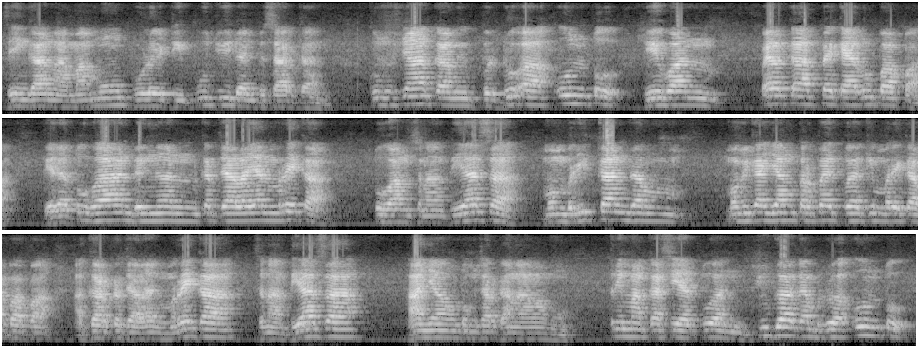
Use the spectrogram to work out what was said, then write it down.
sehingga namamu boleh dipuji dan besarkan. Khususnya kami berdoa untuk Dewan Pelkat PKLU Bapak. Biar Tuhan dengan kerja layan mereka, Tuhan senantiasa memberikan dan memberikan yang terbaik bagi mereka Bapak agar kerjaan mereka senantiasa hanya untuk membesarkan namamu. Terima kasih ya Tuhan juga akan berdoa untuk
